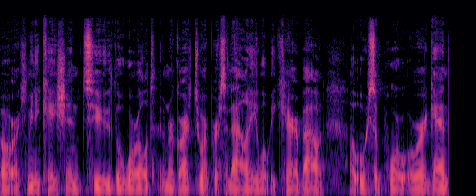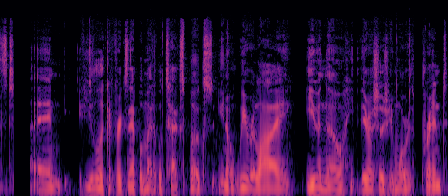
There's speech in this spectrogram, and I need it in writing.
or communication to the world in regards to our personality what we care about uh, what we support what we're against and if you look at, for example, medical textbooks, you know, we rely, even though they're associated more with print,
